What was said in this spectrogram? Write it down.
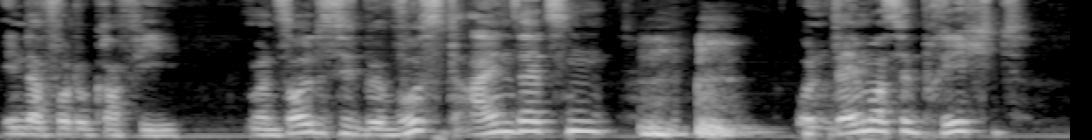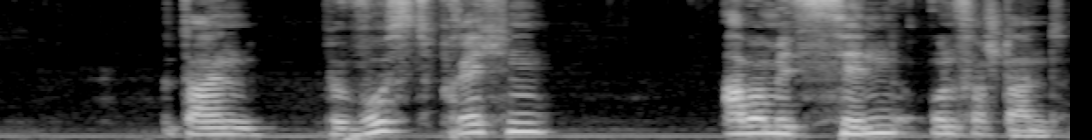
in der Fotografie. Man sollte sie bewusst einsetzen und wenn man sie bricht, dann bewusst brechen, aber mit Sinn und Verstand.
